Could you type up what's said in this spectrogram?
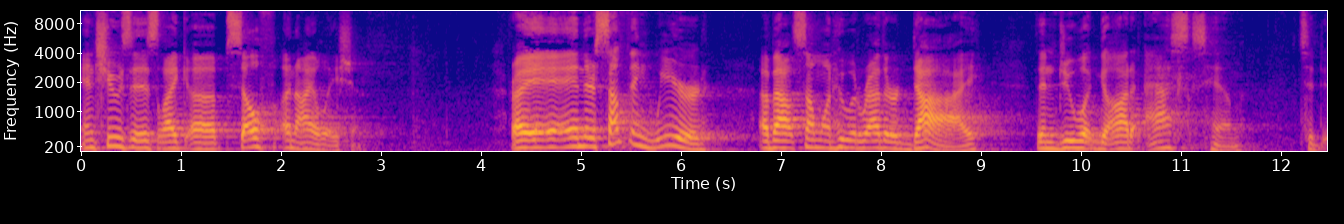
and chooses like a self annihilation. Right? And there's something weird about someone who would rather die than do what God asks him to do.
